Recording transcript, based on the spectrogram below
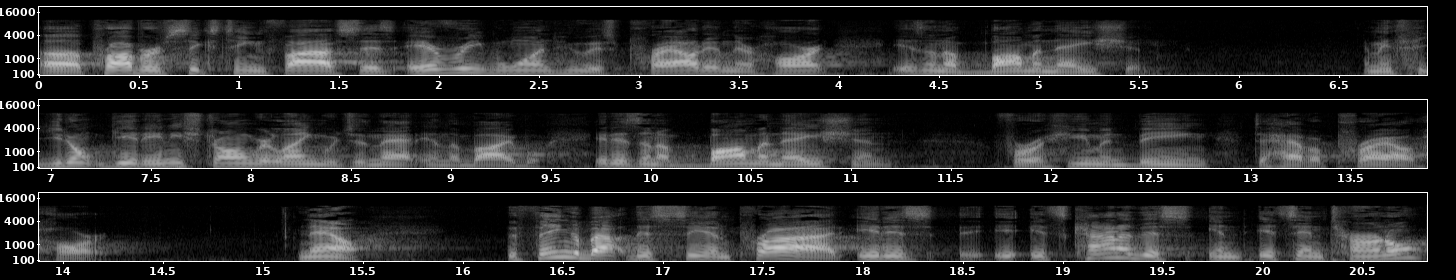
Uh, Proverbs 16:5 says, "Everyone who is proud in their heart is an abomination." I mean, you don't get any stronger language than that in the Bible. It is an abomination for a human being to have a proud heart. Now, the thing about this sin, pride, it is, it's kind of this, it's internal,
